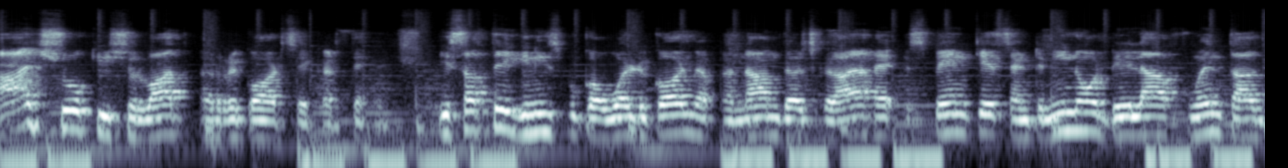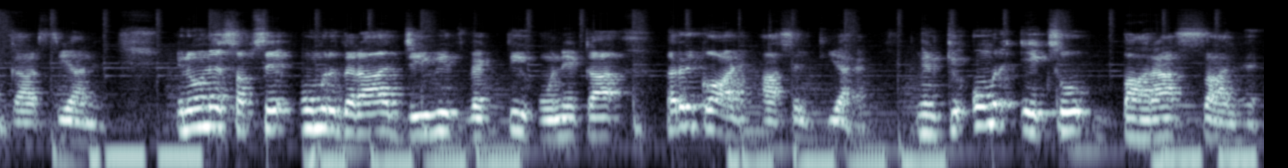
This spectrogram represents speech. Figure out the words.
आज शो की शुरुआत रिकॉर्ड से करते हैं। इस हफ़्ते Guinness book of world record में अपना नाम दर्ज कराया है स्पेन के सेंटनिनो डेला फुएंता गार्सिया ने। इन्होंने सबसे उम्र दराज जीवित व्यक्ति होने का रिकॉर्ड हासिल किया है। इनकी उम्र 112 साल है।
